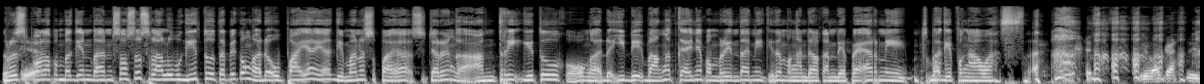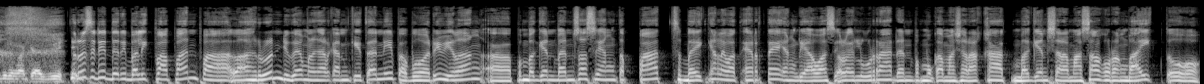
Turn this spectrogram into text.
Terus yeah. pola pembagian bansos tuh selalu begitu, tapi kok nggak ada upaya ya gimana supaya secara nggak antri gitu, kok nggak ada ide banget kayaknya pemerintah nih kita mengandalkan DPR nih sebagai pengawas. terima kasih, terima kasih. Terus ini dari balik papan Pak Lahrun juga mendengarkan kita nih Pak Buhari bilang uh, pembagian bansos yang tepat sebaiknya lewat RT yang diawasi oleh lurah dan pemuka masyarakat. Pembagian secara massal kurang baik tuh,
